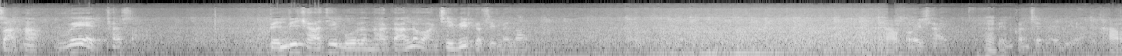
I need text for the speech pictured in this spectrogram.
สหเวชศาสตร์เป็นวิชาที่บูรณาการระหว่างชีวิตกับสิ่งแวดล้อม ครับ เอาไว้ใช้เป็น concept idea ครับ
